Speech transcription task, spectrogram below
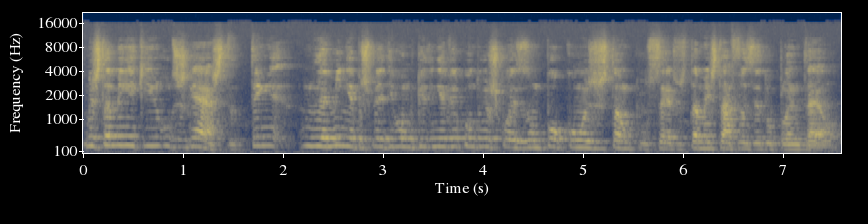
Mas também aqui o desgaste tem, na minha perspectiva, um bocadinho a ver com duas coisas. Um pouco com a gestão que o Sérgio também está a fazer do plantel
